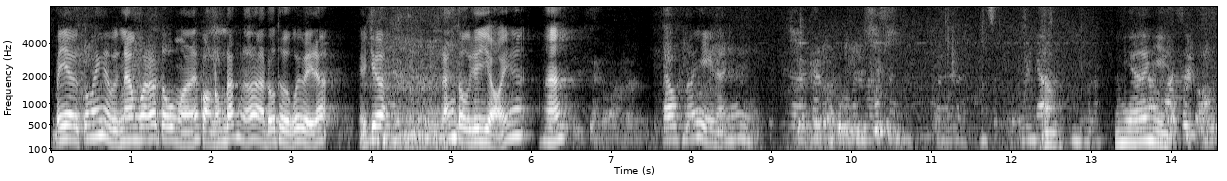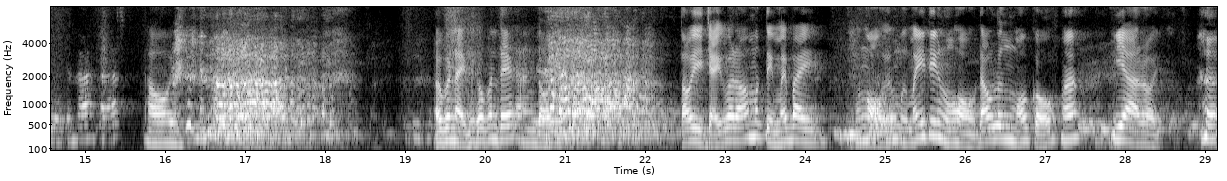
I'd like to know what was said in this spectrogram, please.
Bây giờ có mấy người Việt Nam qua đó tu mà nó còn đông đất nữa là đổ thừa quý vị đó. Hiểu chưa? Ráng tu cho giỏi á. Hả? Đâu? Nói gì nãy? Nói gì? À, nhớ gì? Thôi. Ở bên này cũng có bánh tét ăn đội tội gì chạy qua đó mất tiền máy bay ngồi mười mấy tiếng đồng hồ đau lưng mỏi cổ hả? Già rồi.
